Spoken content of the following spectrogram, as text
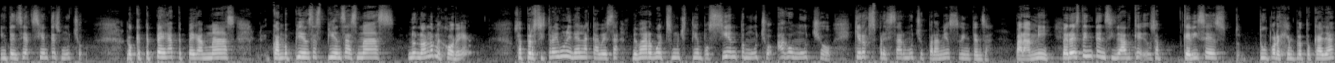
intensidad, sientes mucho. Lo que te pega, te pega más. Cuando piensas, piensas más. No, no a lo mejor, ¿eh? O sea, pero si traigo una idea en la cabeza, me va a dar vueltas mucho tiempo, siento mucho, hago mucho, quiero expresar mucho. Para mí es ser intensa. Para mí. Pero esta intensidad que, o sea, que dices tú, por ejemplo, Tocaya,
